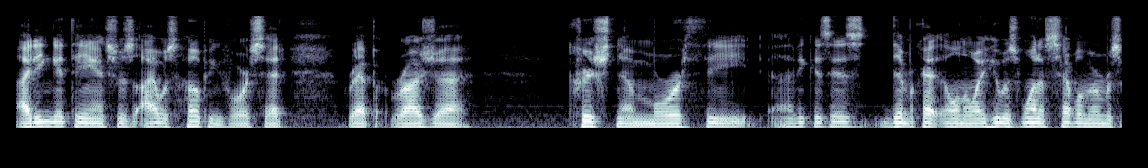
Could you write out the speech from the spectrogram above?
I didn't get the answers I was hoping for, said Rep. Raja Krishnamoorthi, I think is his, Democrat Illinois, who was one of several members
